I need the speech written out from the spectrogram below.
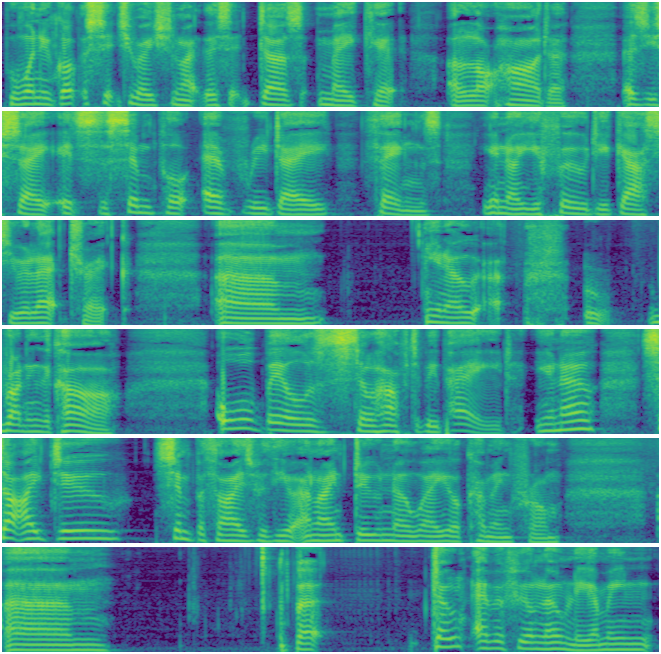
But when you've got the situation like this, it does make it a lot harder. As you say, it's the simple everyday things. You know, your food, your gas, your electric, um, you know, uh, running the car. All bills still have to be paid, you know? So I do sympathise with you and I do know where you're coming from. Um, but don't ever feel lonely. I mean,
